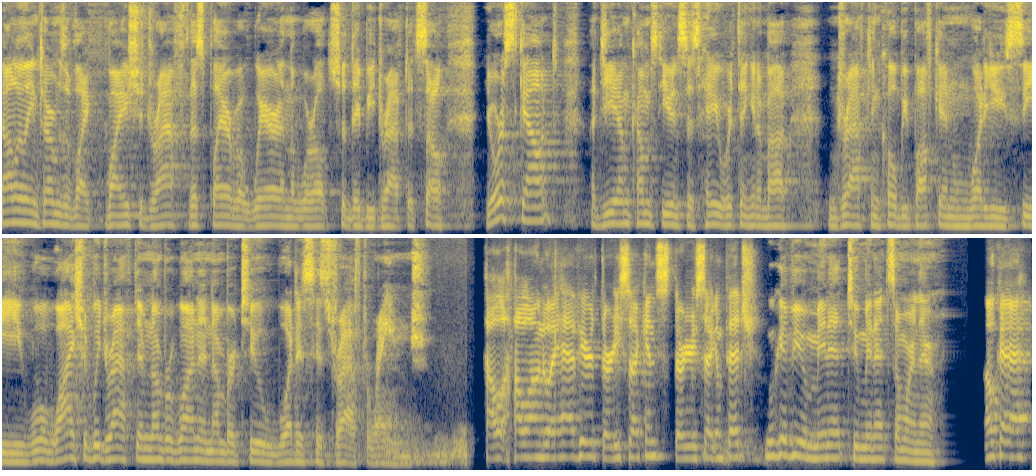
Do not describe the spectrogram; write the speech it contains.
not only in terms of like why you should draft this player, but where in the world should they be drafted. So your scout, a GM comes to you and says, Hey, we're thinking about drafting Kobe Bufkin. What do you see? Well, why should we draft him? Number one and number two, what is his draft range? How, how long do I have here? 30 seconds, 30 second pitch. We'll give you a minute, two minutes, somewhere in there. Okay.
